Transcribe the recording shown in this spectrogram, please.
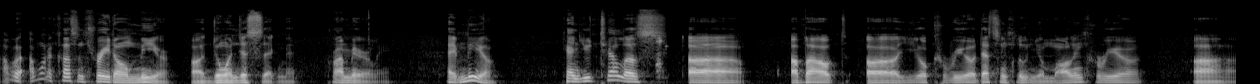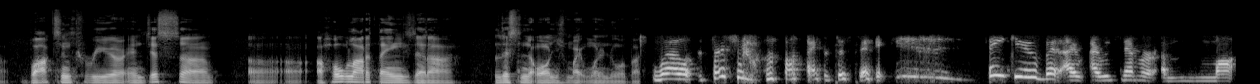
I, w- I want to concentrate on Mia uh, during this segment primarily. Hey, Mia, can you tell us uh, about uh, your career? That's including your modeling career, uh, boxing career, and just a whole lot of things that are listening to audience might want to know about? Well, first of all, I have to say thank you, but I, I was never a mo-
